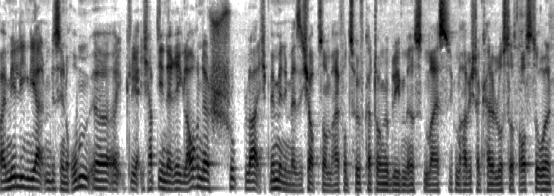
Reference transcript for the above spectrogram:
bei mir liegen die halt ein bisschen rum. Äh, ich habe die in der Regel auch in der Schublade. Ich bin mir nicht mehr sicher, ob es so im iPhone 12 Karton geblieben ist. Meist habe ich dann keine Lust, das rauszuholen.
